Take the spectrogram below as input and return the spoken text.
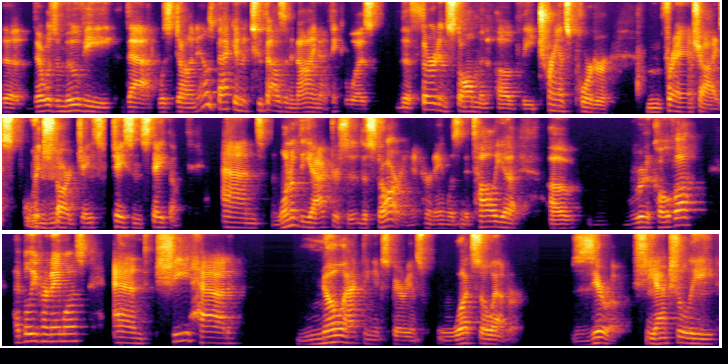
the there was a movie that was done. It was back in 2009, I think it was the third installment of the Transporter franchise, which mm-hmm. starred Jason, Jason Statham. And one of the actresses, the star in it, her name was Natalia uh, Rudakova, I believe her name was. And she had no acting experience whatsoever, zero. She mm-hmm. actually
